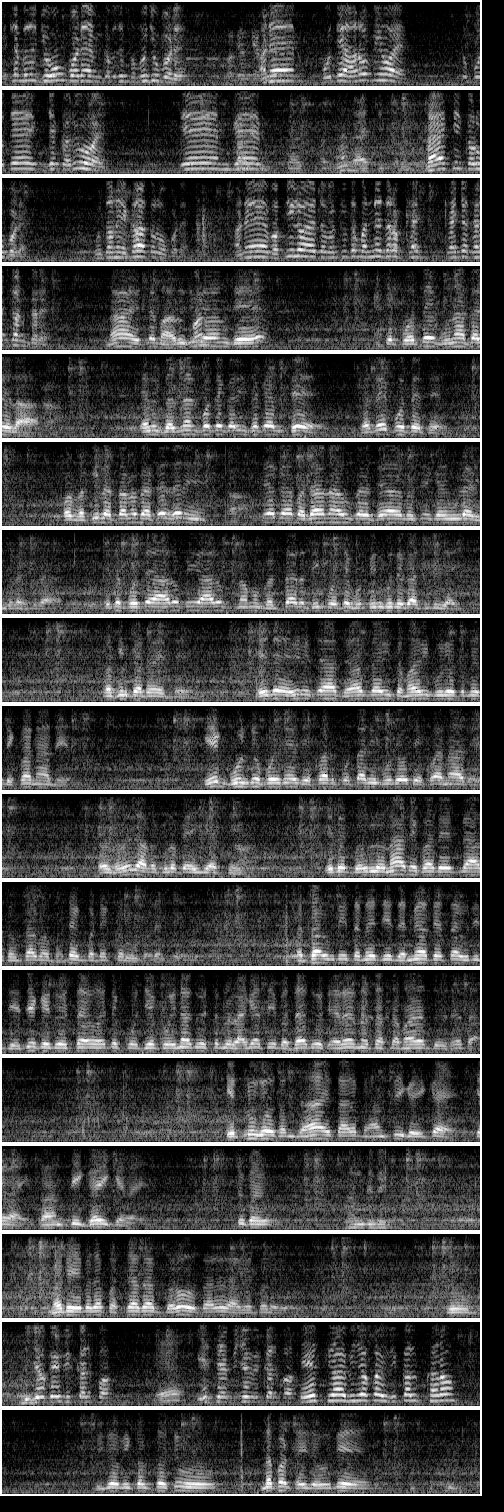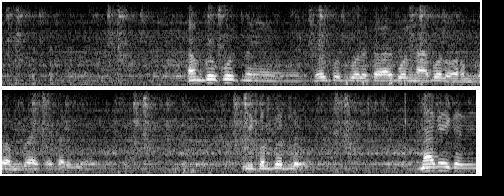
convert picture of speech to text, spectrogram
એટલે બધું જોવું પડે એમ કે બધું સમજવું પડે. અને પોતે આરોપી હોય તો પોતે જે કર્યું હોય તે એમ કે પ્રાયશ્ચિત કરવું પડે. પોતાનો એકલા કરવો પડે. અને વકીલ હોય તો વકીલ તો બંને તરફ ખેંચે ખેંચા ખેંચકાન કરે. ના એટલે મારું શું છે કે પોતે ગુના કરેલા એનું જજમેન્ટ પોતે કરી શકે છે જજે પોતે છે. પણ વકીલ અત્યારનો બેઠે છે ને તે બધા ના આવું કરે છે ઉડાડી બધા એટલે પોતે આરોપી આરોપ નામું ઘટતા નથી, પોતે બિન ગુનેગાર સુધી જાય વકીલ બેઠો એટલે. એટલે એવી રીતે આ જવાબદારી તમારી ભૂલો તમને દેખવા ના દે. એક ભૂલ જો કોઈને દેખવા, પોતાની ભૂલો દેખવા ના દે. સમજ આ વકીલો પહેરી ગયા છે. એટલે ભૂલો ના દેખવા દે એટલે આ સંસારમાં ભટક ભટક કરવું પડે છે. અત્યાર સુધી તમે જે જન્મ્યા હતા, અત્યાર સુધી જે જે કઈ દોષતા હોય, જે કોઈના દોષ તમને લાગ્યા છે બધા દોષ એના નતા, તમારા જ દોષ હતા. એટલું જો સમજાય તારે ભ્રાંતિ ગઈ કેવાય ભ્રાંતિ ગઈ કેવાય શું કહ્યું? માટે એ બધા પશ્ચાતાપ કરો તારે લાગે પડે. બીજો કઈ વિકલ્પ? બીજો વિકલ્પ? એ સિવાય બીજો કોઈ વિકલ્પ ખરો? બીજો વિકલ્પ તો શું? નફર થઈ જવું તે આમ કોઈ કુદ નહીં બોલે તમારે બોલ ના બોલો આમ તો આમ વિકલ્પ એટલો. ના કઈ કરી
